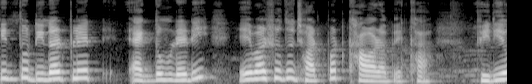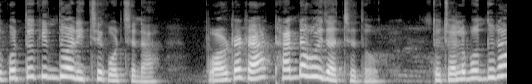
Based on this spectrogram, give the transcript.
কিন্তু ডিনার প্লেট একদম রেডি এবার শুধু ঝটপট খাওয়ার অপেক্ষা। ভিডিও করতেও কিন্তু আর ইচ্ছে করছে না। পরোটাটা ঠান্ডা হয়ে যাচ্ছে তো। তো চলো বন্ধুরা,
